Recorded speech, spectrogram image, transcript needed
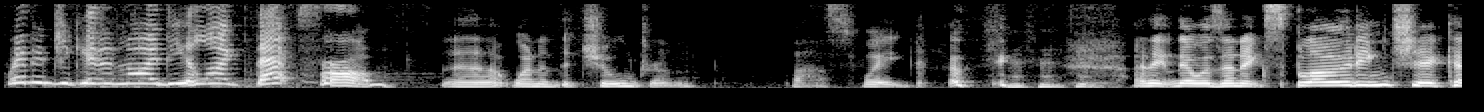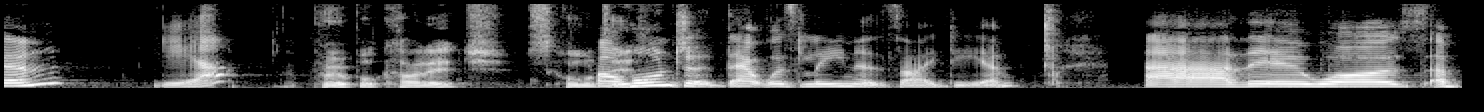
Where did you get an idea like that from? Uh, one of the children last week. I think there was an exploding chicken. Yeah? a purple cottage. It's haunted. Oh, haunted. That was Lena's idea. Uh, there was a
